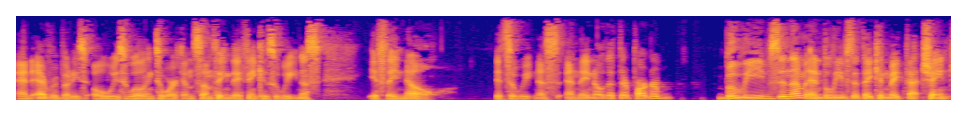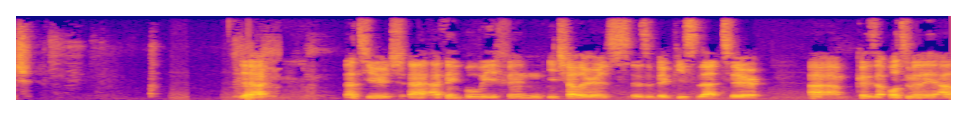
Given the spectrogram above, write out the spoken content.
And everybody's always willing to work on something they think is a weakness if they know it's a weakness and they know that their partner believes in them and believes that they can make that change. Yeah, that's huge. I, I think belief in each other is is a big piece of that too. Because um, ultimately, I,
